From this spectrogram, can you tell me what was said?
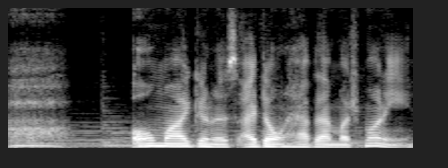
oh my goodness. I don't have that much money.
